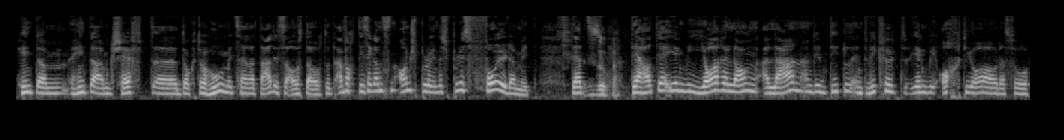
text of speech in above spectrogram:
hinterm, hinter am Geschäft äh, Doctor Who mit seiner TARDIS auftaucht und einfach diese ganzen Anspielungen, das Spiel ist voll damit. Der, der hat ja irgendwie jahrelang allein an dem Titel entwickelt, irgendwie acht Jahre oder so.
